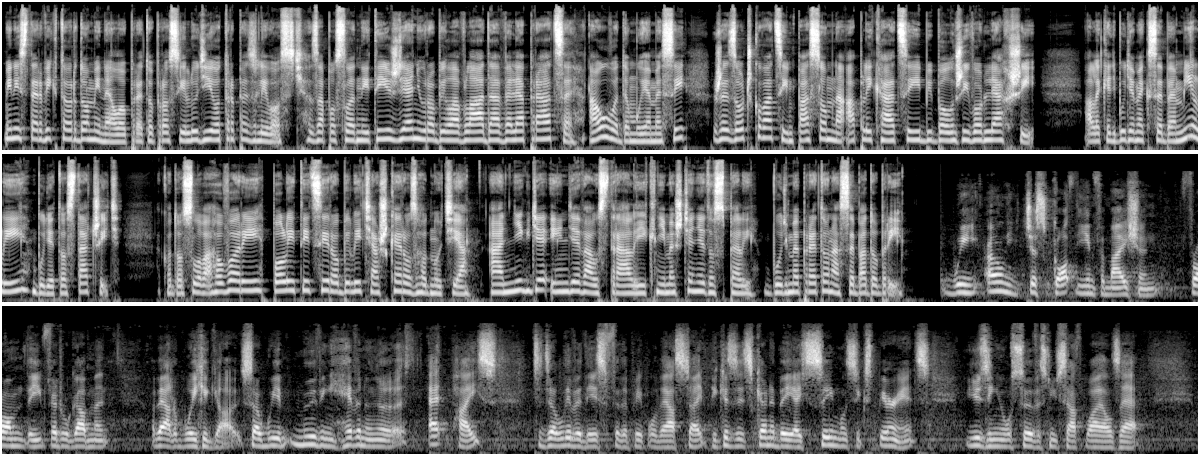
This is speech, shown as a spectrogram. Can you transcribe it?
Minister Viktor Dominelo preto prosí ľudí o trpezlivosť. Za posledný týždeň urobila vláda veľa práce a uvedomujeme si, že s očkovacím pasom na aplikácii by bol život ľahší ale keď budeme k sebe milí, bude to stačiť. Ako doslova hovorí, politici robili ťažké rozhodnutia a nikde inde v Austrálii k ním ešte nedospeli. Buďme preto na seba dobrí. We only just got the information from the federal government about a week ago. So we're moving heaven and earth at pace to deliver this for the people of our state because it's going to be a seamless experience using your Service New South Wales app.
